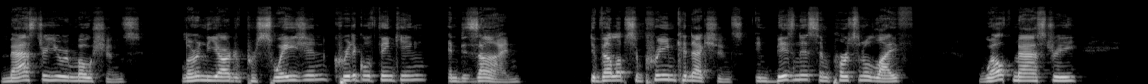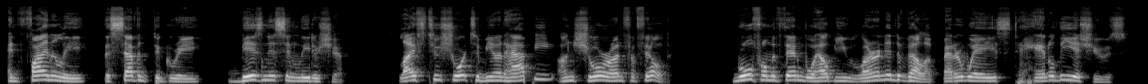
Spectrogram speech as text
master your emotions, learn the art of persuasion, critical thinking, and design, develop supreme connections in business and personal life, wealth mastery, and finally, the seventh degree, business and leadership. Life's too short to be unhappy, unsure, or unfulfilled. Rule from Within will help you learn and develop better ways to handle the issues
